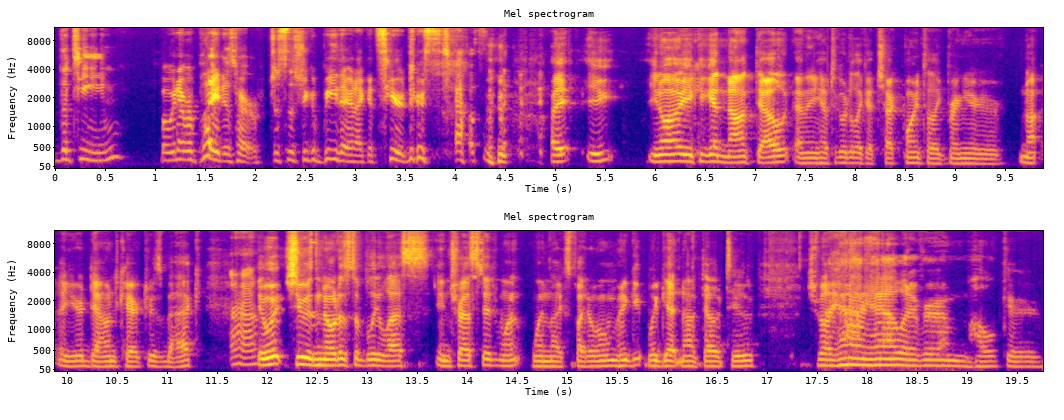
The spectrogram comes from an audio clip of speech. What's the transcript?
the team, but we never played as her, just so she could be there and I could see her do stuff. I you, you know how you can get knocked out and then you have to go to like a checkpoint to like bring your not your downed characters back. Uh-huh. It would, she was noticeably less interested when when like Spider Woman would get, knocked out too. She'd be like, "Ah, yeah, whatever. I'm Hulk or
